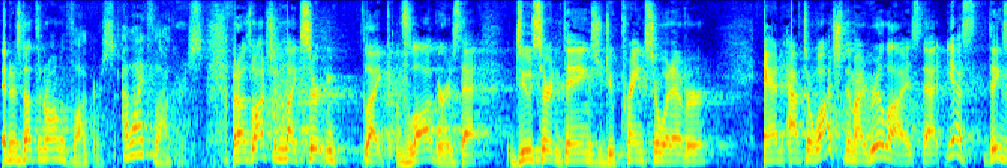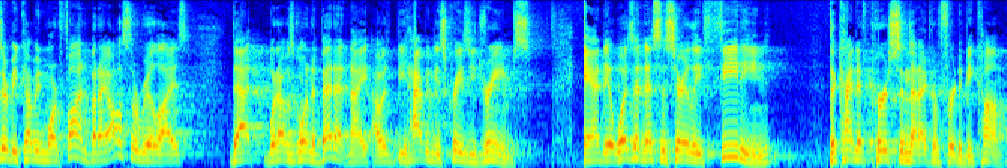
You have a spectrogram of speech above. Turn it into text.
and there's nothing wrong with vloggers. I like vloggers. But I was watching like certain like vloggers that do certain things or do pranks or whatever. And after watching them, I realized that yes, things are becoming more fun, but I also realized that when I was going to bed at night, I would be having these crazy dreams and it wasn't necessarily feeding the kind of person that I prefer to become.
